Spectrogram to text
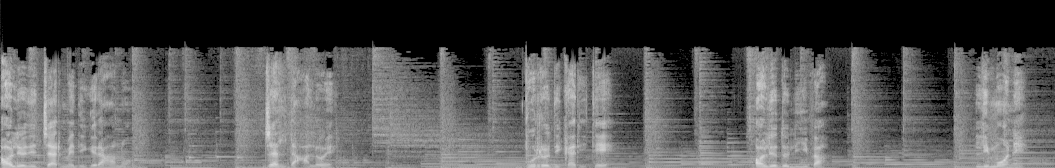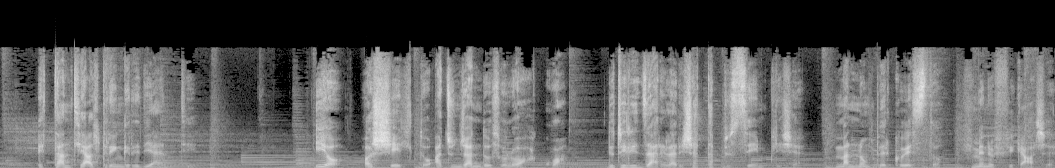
olio di germe di grano, gel d'aloe, burro di karité, olio d'oliva, limone e tanti altri ingredienti. Io ho scelto, aggiungendo solo acqua, di utilizzare la ricetta più semplice, ma non per questo meno efficace.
